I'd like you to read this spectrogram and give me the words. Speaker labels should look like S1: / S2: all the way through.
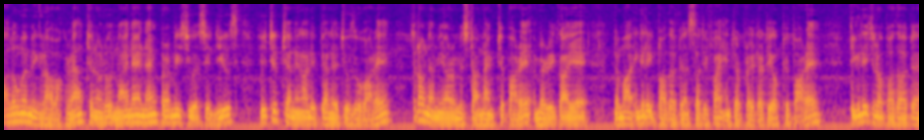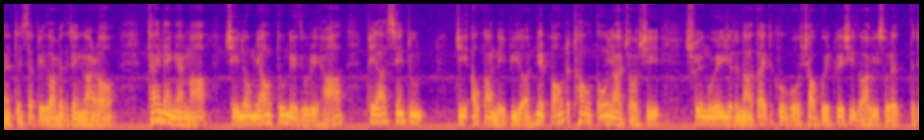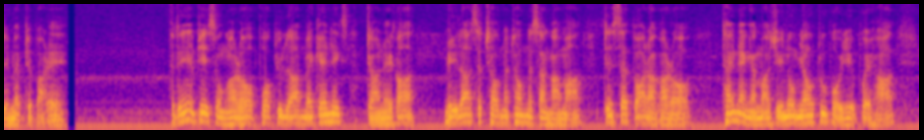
S1: အားလုံးပဲမင်္ဂလာပါခင်ဗျာကျွန်တော်တို့999 Burmese USA News YouTube Channel ကနေပြန်လည်ကြိုဆိုပါရစေကျွန်တော်နာမည်ကတော့ Mr. 9ဖြစ်ပါတယ်အမေရိကရဲ့မြန်မာအင်္ဂလိပ်ဘာသာပြန် Certified Interpreter တယောက်ဖြစ်ပါတယ်ဒီကနေ့ကျွန်တော်ဘာသာပြန်တင်ဆက်ပေးသွားမယ့်သတင်းကတော့ထိုင်းနိုင်ငံမှာရေနုံမြောင်းတူးနေသူတွေဟာဖျားဆင်းတူကြီးအောက်ကနေပြီးတော့နှစ်ပေါင်း1300ကျော်ရှိရွှေငွေရတနာတိုက်တစ်ခုကိုရှောက်ဖွေတွေ့ရှိသွားပြီဆိုတဲ့သတင်းပဲဖြစ်ပါတယ် သတင်းအပြည့်စုံကတော့ Popular Mechanics Journal ကမေလ16 2025မှာတင်ဆက်သွားတာကတော့ထိုင်းနိုင်ငံမှာရေနုံမြောင်းတူးဖော်ရေးအဖွဲ့ဟာ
